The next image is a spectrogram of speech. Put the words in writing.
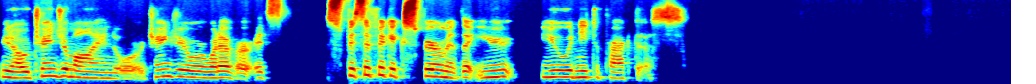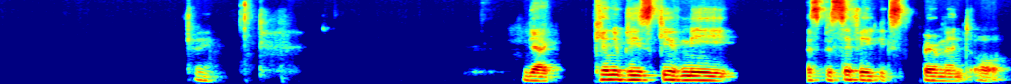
you know change your mind or change your whatever it's specific experiment that you you would need to practice. Okay. Yeah can you please give me a specific experiment or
